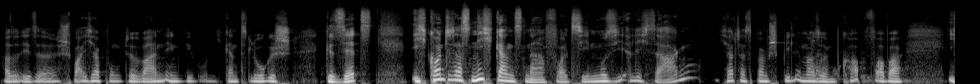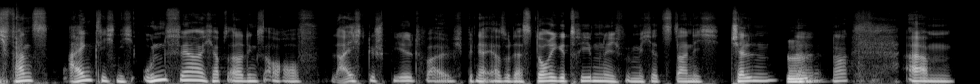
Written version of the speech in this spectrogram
also diese Speicherpunkte waren irgendwie wohl nicht ganz logisch gesetzt. Ich konnte das nicht ganz nachvollziehen, muss ich ehrlich sagen. Ich hatte das beim Spiel immer so im Kopf, aber ich fand es eigentlich nicht unfair. Ich habe es allerdings auch auf leicht gespielt, weil ich bin ja eher so der Story-getriebene. Ich will mich jetzt da nicht chillen. Mhm. Äh, ne? ähm,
